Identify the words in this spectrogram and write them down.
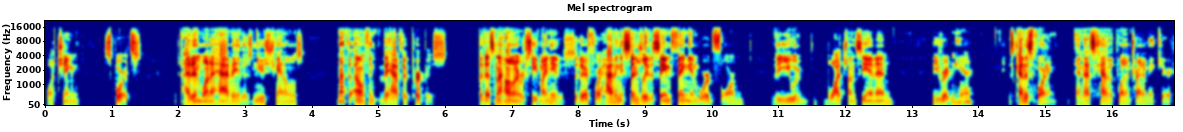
watching sports. I didn't want to have any of those news channels. Not that I don't think that they have their purpose, but that's not how I to receive my news. So therefore, having essentially the same thing in word form that you would watch on CNN be written here is kind of disappointing, and that's kind of the point I'm trying to make here.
